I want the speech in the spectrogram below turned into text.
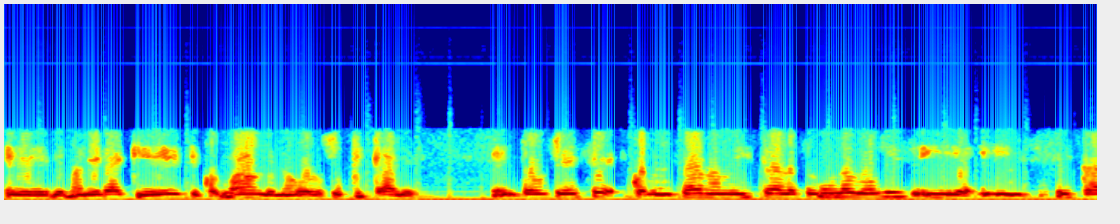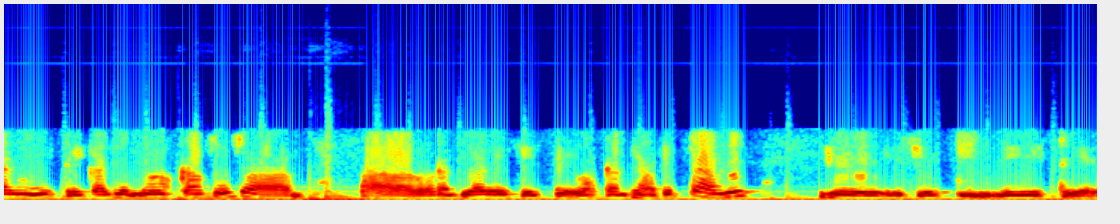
eh, de manera que se colmaron de nuevo los hospitales entonces eh, comenzaron a administrar la segunda dosis y, se están este, cayendo los casos a, cantidades este, bastante aceptables, este,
